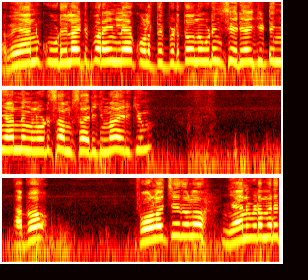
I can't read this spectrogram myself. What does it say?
അപ്പൊ ഞാൻ കൂടുതലായിട്ട് പറയുന്നില്ല കുളത്തിപ്പിടുത്തം ഒന്നും കൂടി ശരിയാക്കിയിട്ട് ഞാൻ നിങ്ങളോട് സംസാരിക്കുന്നതായിരിക്കും. അപ്പോൾ ഫോളോ ചെയ്തോളൂ. ഞാൻ ഇവിടം വരെ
